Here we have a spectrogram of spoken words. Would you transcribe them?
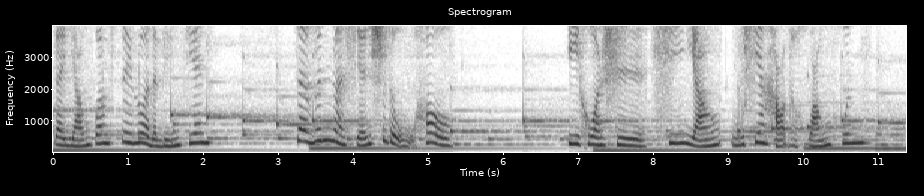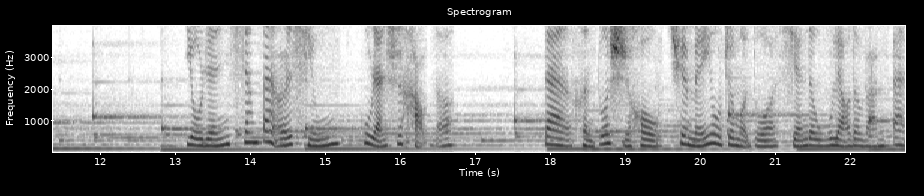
在阳光碎落的林间，在温暖闲适的午后，亦或是夕阳无限好的黄昏。有人相伴而行固然是好的，但很多时候却没有这么多闲得无聊的玩伴。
